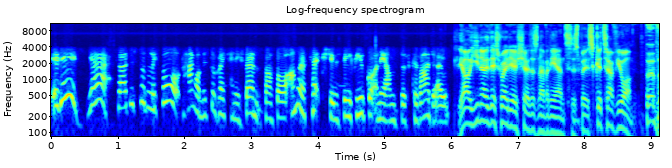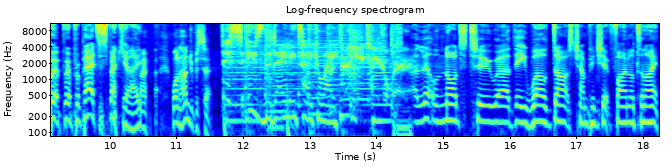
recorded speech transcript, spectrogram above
It is, yeah. So I just suddenly thought, hang on, this doesn't make any sense. I thought, I'm going to text you and see if you've got any answers because I don't. Yeah, you know this radio show doesn't have any answers, but it's good to have you on. But we're, we're prepared to speculate. 100%. This is the Daily Takeaway. Daily Takeaway. a little nod to uh, the World Darts Championship final tonight.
